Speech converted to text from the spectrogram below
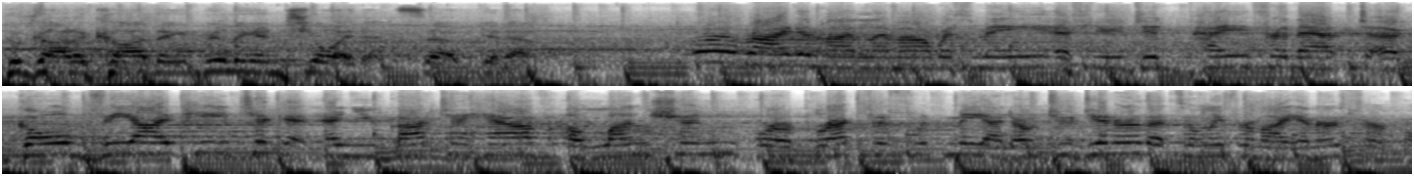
who got a car, they really enjoyed it. So, you know. Ride in my limo with me if you did pay for that uh, gold VIP ticket and you got to have a luncheon or a breakfast with me. I don't do dinner, that's only for my inner circle.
